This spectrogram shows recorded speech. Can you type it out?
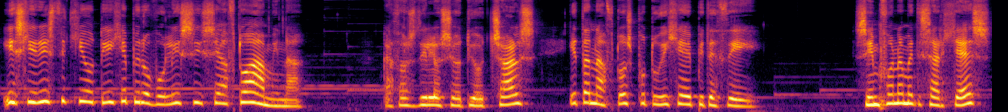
ισχυρίστηκε ότι είχε πυροβολήσει σε αυτοάμυνα, καθώς δήλωσε ότι ο Τσάρλς ήταν αυτός που του είχε επιτεθεί. Σύμφωνα με τις αρχές,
